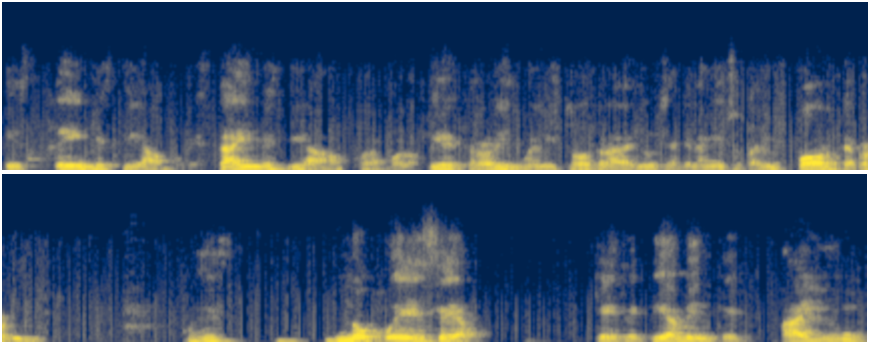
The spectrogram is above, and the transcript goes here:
esté investigado, porque está investigado por apología de terrorismo, he visto otra denuncia que le han hecho también por terrorismo. Entonces, no puede ser que efectivamente hay un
